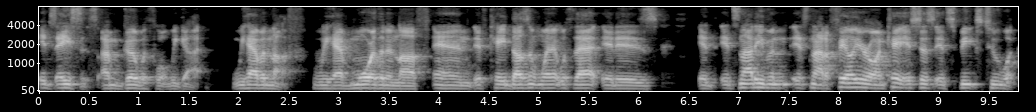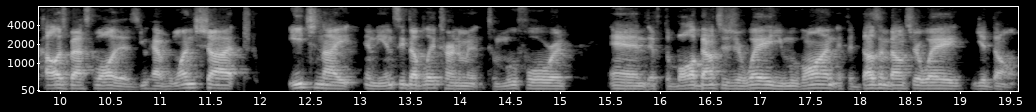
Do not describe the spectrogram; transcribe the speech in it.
it's aces. I'm good with what we got. We have enough. We have more than enough. And if K doesn't win it with that, it is it, it's not even it's not a failure on K. It's just it speaks to what college basketball is. You have one shot each night in the NCAA tournament to move forward. And if the ball bounces your way, you move on. If it doesn't bounce your way, you don't.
